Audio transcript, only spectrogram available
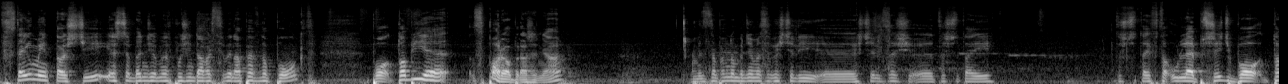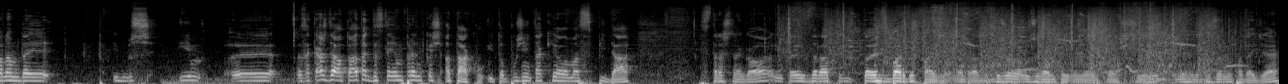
w tej umiejętności jeszcze będziemy później dawać sobie na pewno punkt, bo to bije spore obrażenia. Więc na pewno będziemy sobie chcieli, yy, chcieli coś, yy, coś tutaj coś tutaj w to ulepszyć, bo to nam daje im, im yy, za każdy autoatak dostajemy prędkość ataku i to później takiego ma speeda strasznego i to jest, to jest bardzo fajne, naprawdę. Dużo używam tej umiejętności, jeżeli to mi podejdzie.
